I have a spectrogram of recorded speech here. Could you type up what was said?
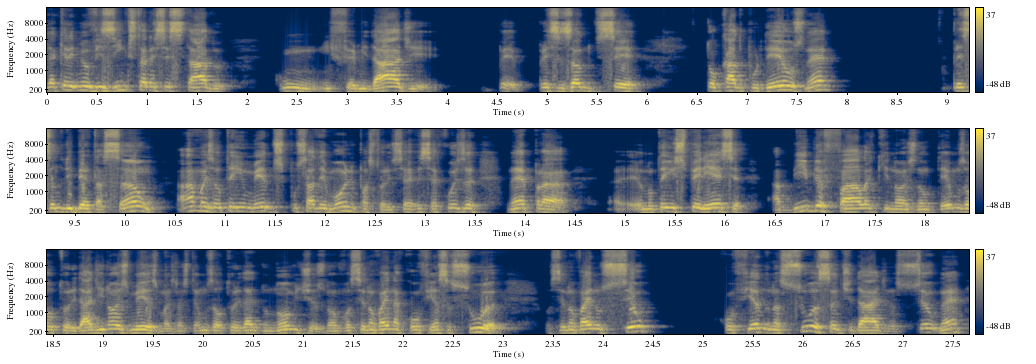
daquele meu vizinho que está necessitado, com enfermidade, precisando de ser tocado por Deus, né? Precisando de libertação. Ah, mas eu tenho medo de expulsar demônio, pastor. Isso é, isso é coisa, né, para eu não tenho experiência. A Bíblia fala que nós não temos autoridade em nós mesmos, mas nós temos autoridade no nome de Jesus. Não, você não vai na confiança sua, você não vai no seu confiando na sua santidade, no seu, né?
